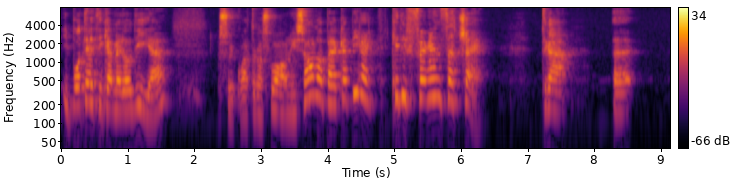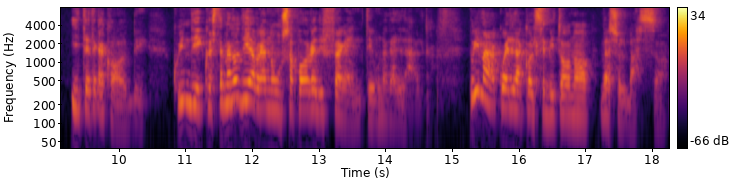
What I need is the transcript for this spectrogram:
ipotetica melodia sui quattro suoni solo per capire che differenza c'è tra eh, i tetracordi. Quindi queste melodie avranno un sapore differente una dall'altra. Prima quella col semitono verso il basso.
